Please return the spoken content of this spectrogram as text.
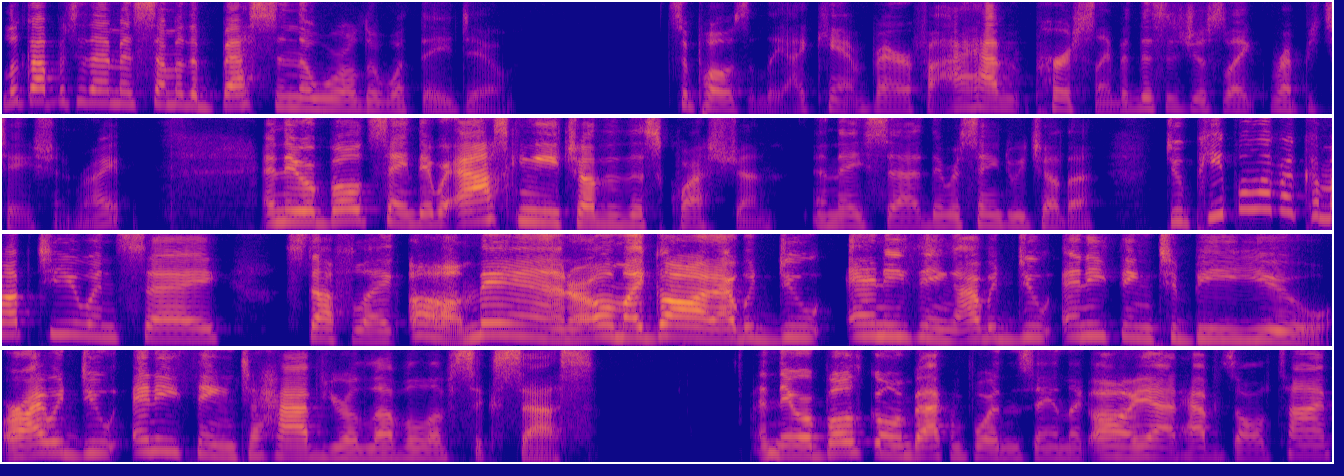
Look up to them as some of the best in the world at what they do. Supposedly, I can't verify. I haven't personally, but this is just like reputation, right? And they were both saying, they were asking each other this question. And they said, they were saying to each other, Do people ever come up to you and say, stuff like, oh man, or oh my God, I would do anything. I would do anything to be you, or I would do anything to have your level of success. And they were both going back and forth and saying, like, oh yeah, it happens all the time.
